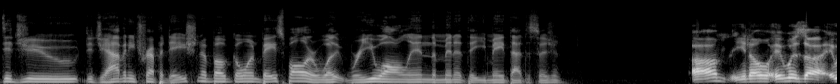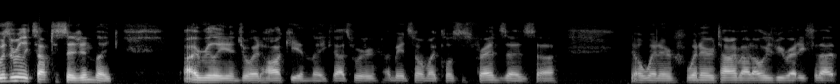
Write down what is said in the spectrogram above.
Did you did you have any trepidation about going baseball or what, were you all in the minute that you made that decision? Um you know it was uh it was a really tough decision. Like I really enjoyed hockey and like that's where I made some of my closest friends as uh you know winter winter time I'd always be ready for that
